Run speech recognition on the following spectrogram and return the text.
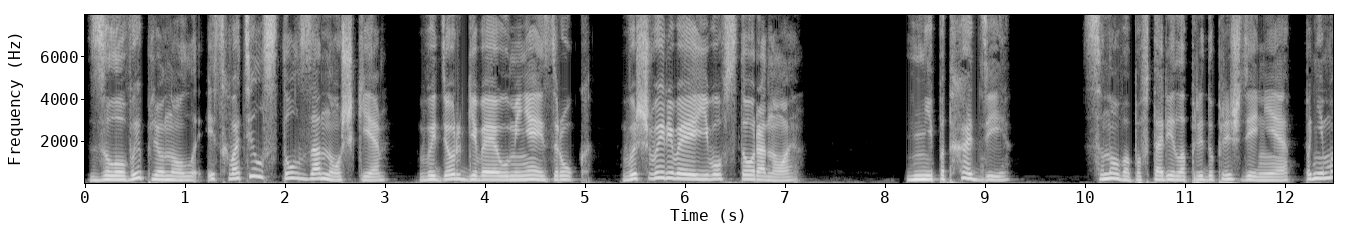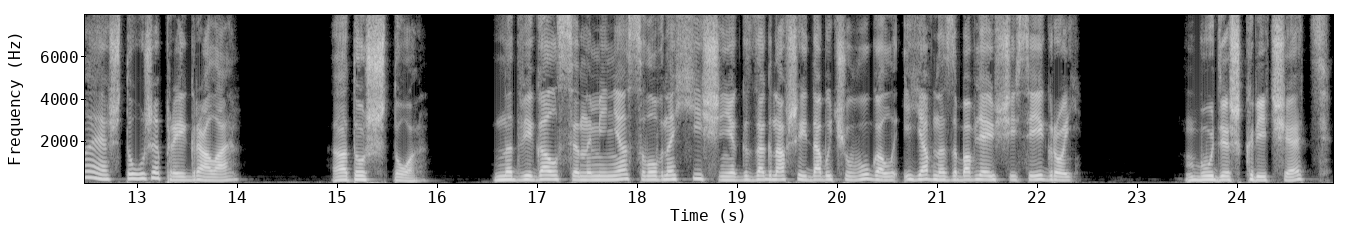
Зло выплюнул и схватил стул за ножки, выдергивая у меня из рук, вышвыривая его в сторону. «Не подходи!» Снова повторила предупреждение, понимая, что уже проиграла. «А то что?» Надвигался на меня, словно хищник, загнавший добычу в угол и явно забавляющийся игрой. «Будешь кричать?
